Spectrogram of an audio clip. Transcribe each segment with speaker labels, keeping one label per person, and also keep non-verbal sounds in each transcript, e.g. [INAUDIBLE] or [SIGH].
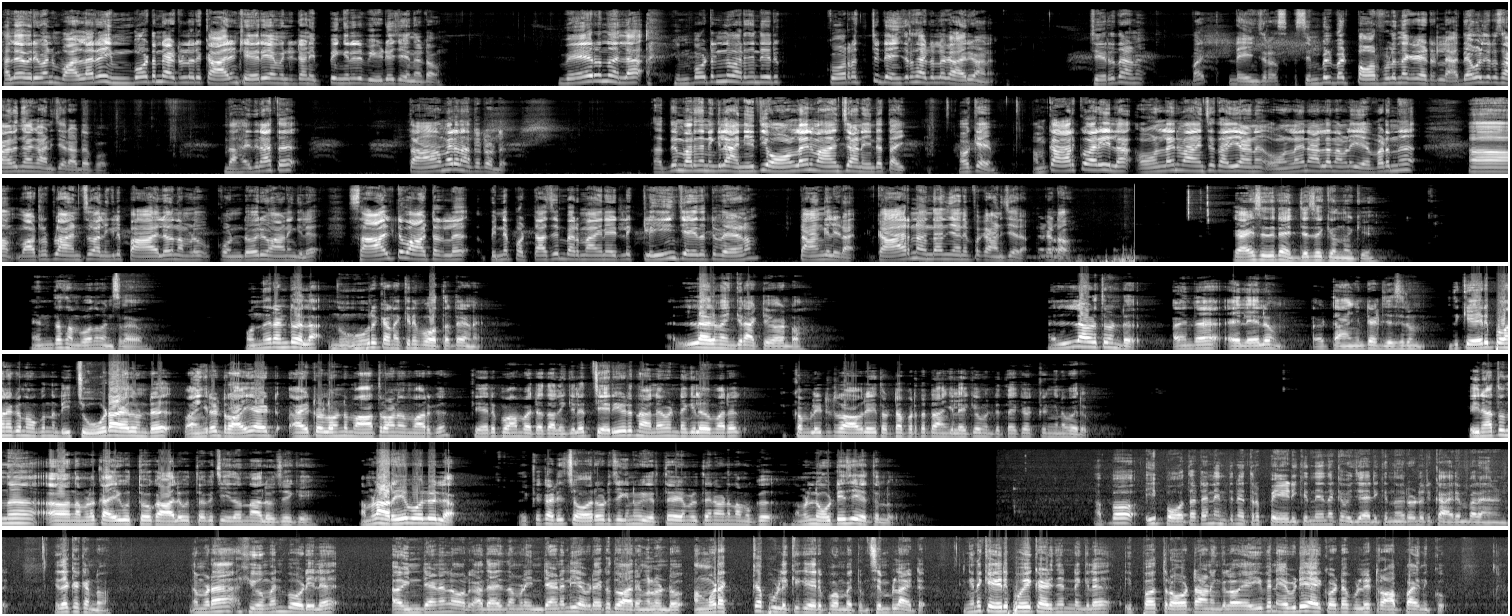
Speaker 1: Hello everyone വളരെ important ആയിട്ടുള്ള ഒരു കാര്യം ഷെയർ ചെയ്യാൻ വേണ്ടിയിട്ടാണ് ഇപ്പം ഇങ്ങനെ ഒരു വീഡിയോ ചെയ്യുന്നത് കേട്ടോ വേറൊന്നുമല്ല ഇമ്പോർട്ടന്റ് എന്ന് പറഞ്ഞതിന്റെ ഒരു കുറച്ച് ഡേഞ്ചറസ് ആയിട്ടുള്ള കാര്യമാണ്. ചെറുതാണ് but dangerous simple but powerful എന്നൊക്കെ കേട്ടിട്ടില്ല? അതേപോലെ ചെറിയ സാധനം ഞാൻ കാണിച്ചു തരാം കേട്ടോ ഇപ്പോൾ ഇതിനകത്ത് താമര നട്ടിട്ടുണ്ട്. സത്യം പറഞ്ഞിട്ടുണ്ടെങ്കിൽ അനിയത്തി ഓൺലൈൻ വാങ്ങിച്ചാണ് ഇതിന്റെ തൈ. ഓക്കെ നമുക്ക് ആർക്കും അറിയില്ല. ഓൺലൈൻ വാങ്ങിച്ച തൈയാണ്. ഓൺലൈൻ അല്ല നമ്മൾ എവിടെ നിന്ന് വാട്ടർ പ്ലാന്റ്സോ അല്ലെങ്കിൽ പാലോ നമ്മൾ കൊണ്ടുവരുവാണെങ്കിൽ സാൾട്ട് വാട്ടറിൽ പിന്നെ പൊട്ടാസ്യം പെർമാഗ്നേറ്റിൽ ക്ലീൻ ചെയ്തിട്ട് വേണം ടാങ്കിലിടാൻ കാരണം എന്താണെന്ന് ഞാനിപ്പോൾ കാണിച്ചു തരാം. കേട്ടോ?
Speaker 2: ഗായ്സ് ഇതിന്റെ എഡ്ജസ് ഒക്കെ ഒന്ന് നോക്കിയേ. എന്താ സംഭവം എന്ന് മനസ്സിലായോ? ഒന്ന് രണ്ടും അല്ല നൂറ് കണക്കിന് പോത്തട്ടെയാണ്. എല്ലാവരും ഭയങ്കര ആക്റ്റീവ് ആകണ്ടോ എല്ലായിടത്തും ഉണ്ട്. അതിന്റെ ഇലയിലും ടാങ്കിന്റെ എഡ്ജസിലും ഇത് കയറി പോകാനൊക്കെ നോക്കുന്നുണ്ട്. ഈ ചൂടായതുകൊണ്ട് ഭയങ്കര ഡ്രൈ ആയിട്ട് ആയിട്ടുള്ളതുകൊണ്ട് മാത്രമാണ് ഇവന്മാർക്ക് പോകാൻ പറ്റാത്തത്. അല്ലെങ്കിൽ ചെറിയൊരു നനവുണ്ടെങ്കിൽ ഇവന്മാർ കംപ്ലീറ്റ് ട്രാവൽ ചെയ്ത് തൊട്ടപ്പുറത്തെ ടാങ്കിലേക്കോ മുറ്റത്തേക്കോ ഒക്കെ ഇങ്ങനെ വരും. ഇതിനകത്തൊന്ന് നമ്മൾ കൈ കുത്തോ കാൽ കുത്തോ ഒക്കെ ചെയ്തൊന്ന് ആലോചിച്ച് നോക്കി നമ്മൾ അറിയ പോലും ഇല്ല ഇതൊക്കെ കടിച്ച് ചോര പിടിച്ച് ഇങ്ങനെ വീർത്ത് കഴിയുമ്പോഴത്തേനാണ് നമുക്ക് നമ്മൾ നോട്ടീസ് ചെയ്യത്തുള്ളൂ. അപ്പോൾ ഈ പോത്തട്ടനെ എന്തിനു എത്ര പേടിക്കുന്നതെന്നൊക്കെ വിചാരിക്കുന്നവരോടൊരു കാര്യം പറയാനുണ്ട്. ഇതൊക്കെ കണ്ടോ? നമ്മുടെ ഹ്യൂമൻ ബോഡിയിൽ ഇന്റേർണൽ ഓർ അതായത് നമ്മൾ ഇന്റേർണലി എവിടെയൊക്കെ ദ്വാരങ്ങളുണ്ടോ അങ്ങോട്ടൊക്കെ പുള്ളിക്ക് കയറി പോകാൻ പറ്റും സിമ്പിളായിട്ട് ഇങ്ങനെ കയറി പോയി കഴിഞ്ഞിട്ടുണ്ടെങ്കിൽ ഇപ്പോൾ ത്രോട്ടാണെങ്കിലോ ഈവൻ എവിടെ ആയിക്കോട്ടെ പുള്ളി ട്രാപ്പായി നിൽക്കും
